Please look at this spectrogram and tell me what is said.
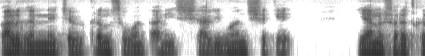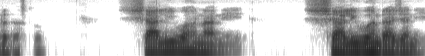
कालगणनेच्या विक्रम संवंत आणि शालिवाहन शके यानुसारच करत असतो. शालिवाहनाने शालिवाहन राजाने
